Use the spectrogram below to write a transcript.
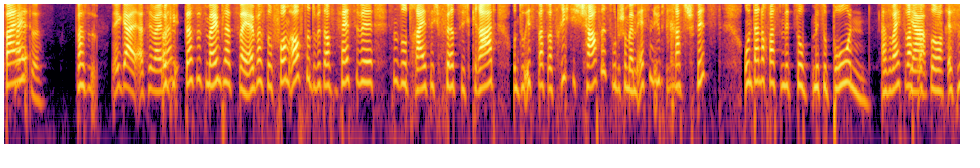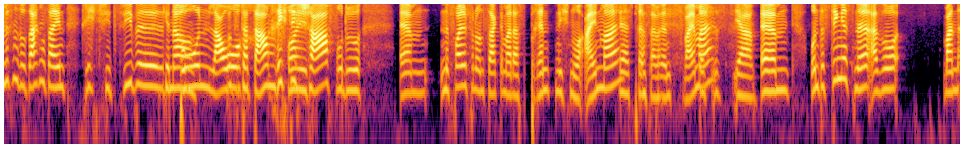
Weil, scheiße. was, Egal, erzähl weiter. Okay, das ist mein Platz zwei. Einfach so vorm Auftritt, du bist auf dem Festival, es sind so 30, 40 Grad und du isst was, was richtig scharf ist, wo du schon beim Essen übst, krass schwitzt und dann noch was mit so, mit so Bohnen. Also weißt du was, ja, das so, es müssen so Sachen sein, richtig viel Zwiebel, Genau. Bohnen, Lauch, richtig freut. scharf, wo du, ähm, eine Freundin von uns sagt immer, das brennt nicht nur einmal, Ja, es brennt das zweimal. brennt zweimal. das ist, ja. Ähm, und das Ding ist, ne, also man,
